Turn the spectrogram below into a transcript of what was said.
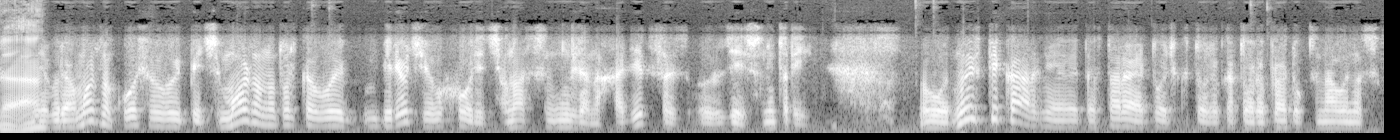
Да. Я говорю, а можно кофе выпить? Можно, но только вы берете и уходите. У нас нельзя находиться здесь, внутри. Вот. Ну и в пекарне, это вторая точка тоже, которая продукты на вынос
